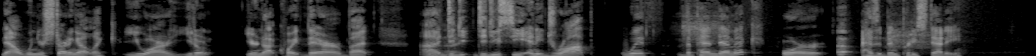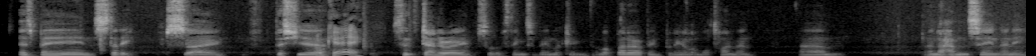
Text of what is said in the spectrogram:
now, when you're starting out like you are, you don't, you're not quite there. But uh, Yeah, did you did you see any drop with the pandemic, or Uh, has it been pretty steady? It's been steady. So this year, Okay, since January, sort of things have been looking a lot better. I've been putting a lot more time in, um, and I haven't seen any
